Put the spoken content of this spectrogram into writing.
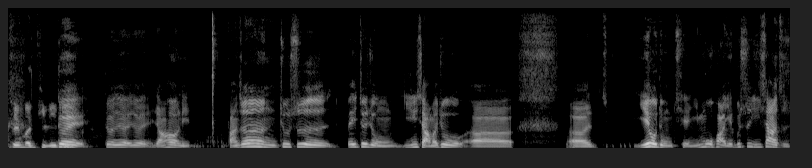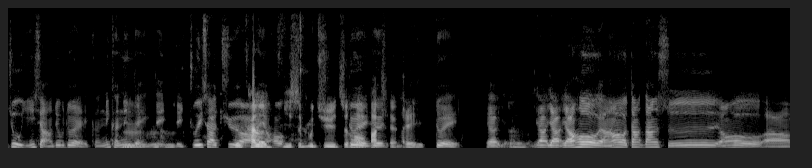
追梦 TVB，对对对对，然后你反正就是被这种影响嘛，就呃呃，也有种潜移默化，也不是一下子就影响，对不对？肯定肯定得得得追下去啊。看了几十部剧之后，发现哎，对，然然然然后然后当当时然后啊，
